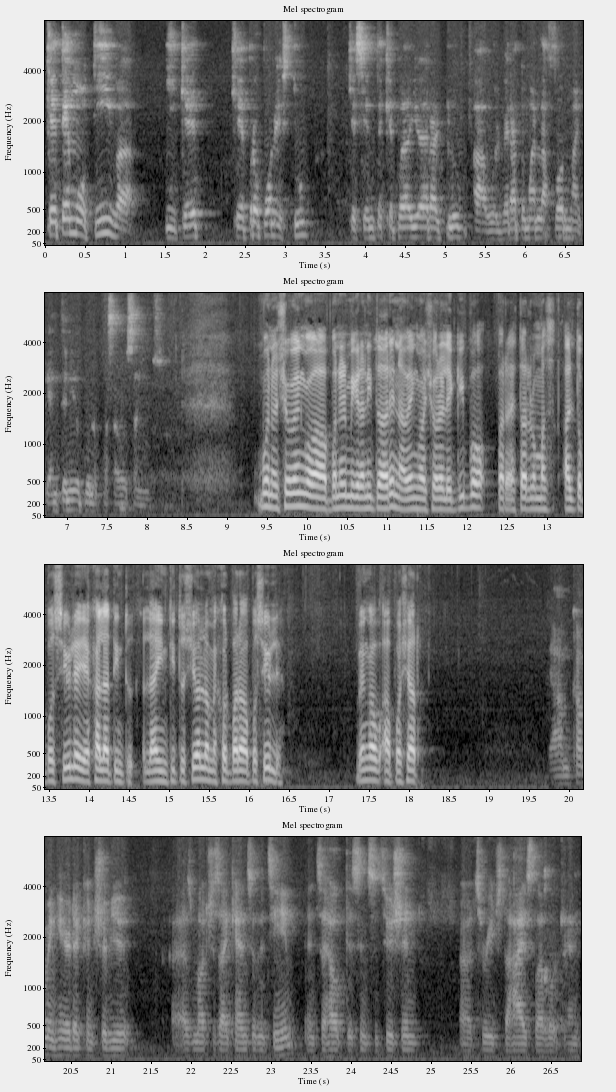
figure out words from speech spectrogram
¿Qué te motiva y qué, qué propones tú que sientes que puede ayudar al club a volver a tomar la forma que han tenido por los pasados años? Bueno, yo vengo a poner mi granito de arena, vengo a ayudar al equipo para estar lo más alto posible y dejar la, la institución lo mejor parada posible. Vengo a apoyar. I'm coming here to contribute as much as I can to the team and to help this institution uh, to reach the highest level it can.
